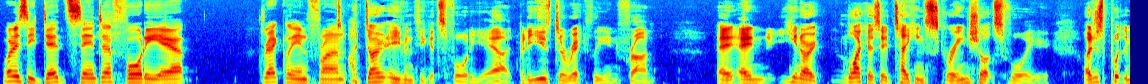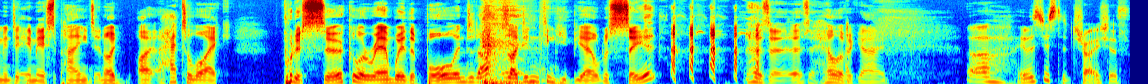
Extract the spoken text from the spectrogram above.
What is he, dead center, 40 out, directly in front? I don't even think it's 40 out, but he is directly in front. And, and you know, like I said, taking screenshots for you, I just put them into MS Paint, and I I had to like put a circle around where the ball ended up because I didn't think you'd be able to see it. That was a that was a hell of a game. Oh, it was just atrocious.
